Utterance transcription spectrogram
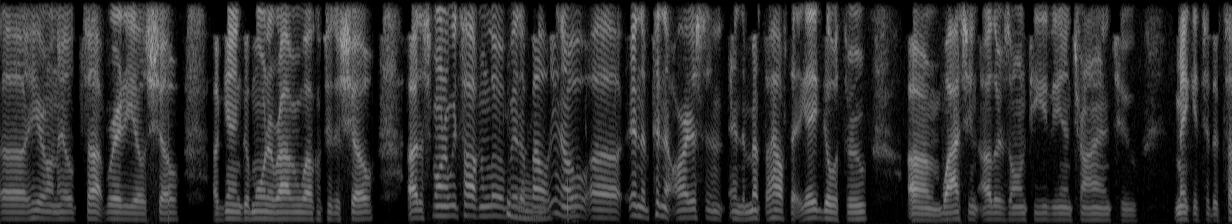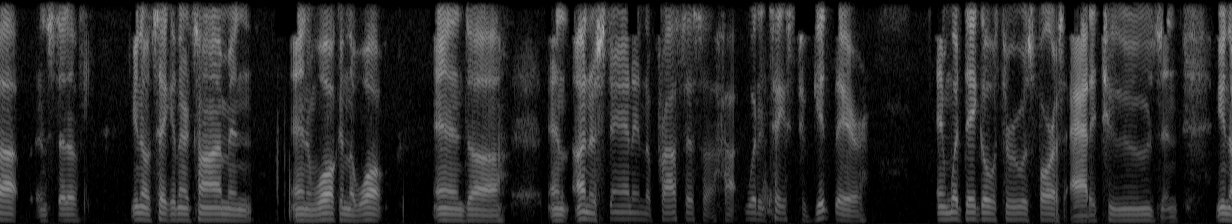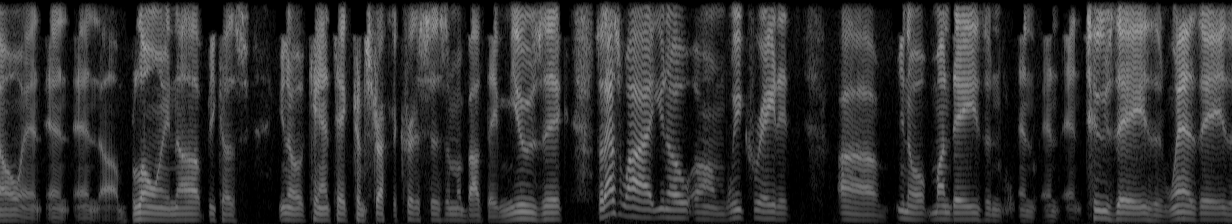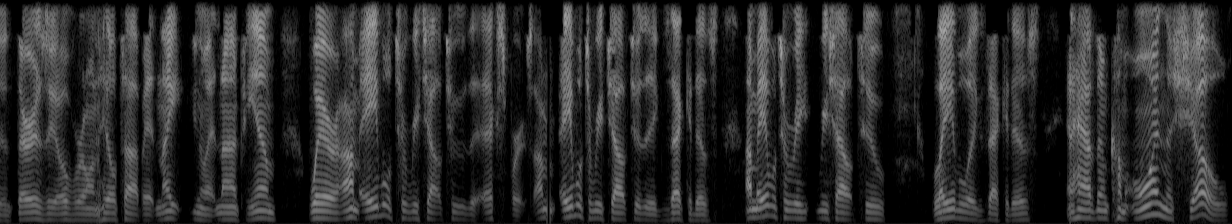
uh, here on the Hilltop Radio Show. Again, good morning, Robin. Welcome to the show. Uh, this morning we're talking a little good bit morning. about, you know, uh, independent artists and, and, the mental health that they go through, um, watching others on TV and trying to make it to the top instead of, you know, taking their time and and walking the walk and uh, and understanding the process of how, what it takes to get there and what they go through as far as attitudes and you know and and and uh, blowing up because you know can't take constructive criticism about their music. So that's why you know um we created uh you know mondays and and and and tuesdays and wednesdays and thursday over on hilltop at night you know at 9 p.m where I'm able to reach out to the experts. I'm able to reach out to the executives. I'm able to re- reach out to label executives and have them come on the show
